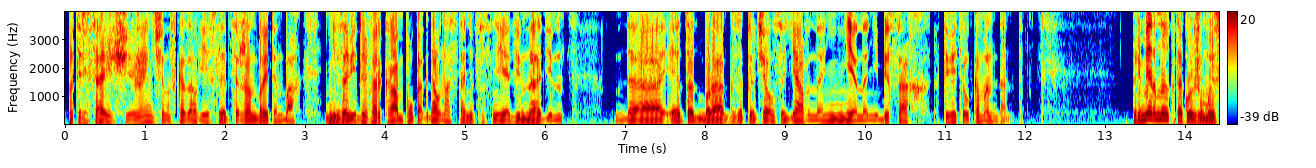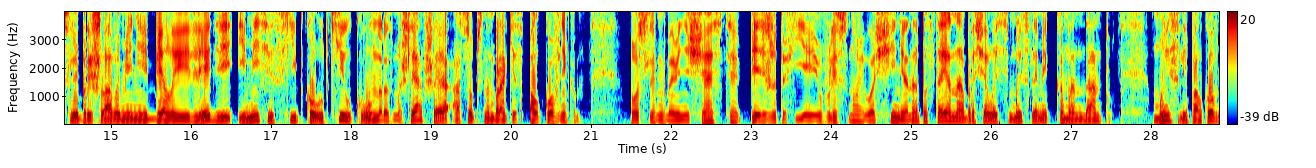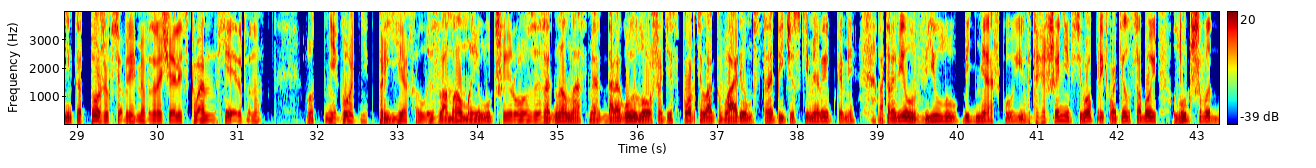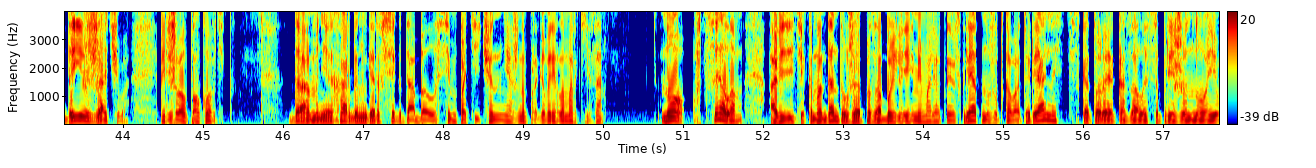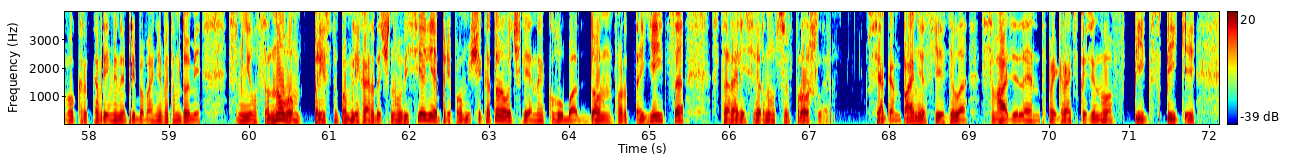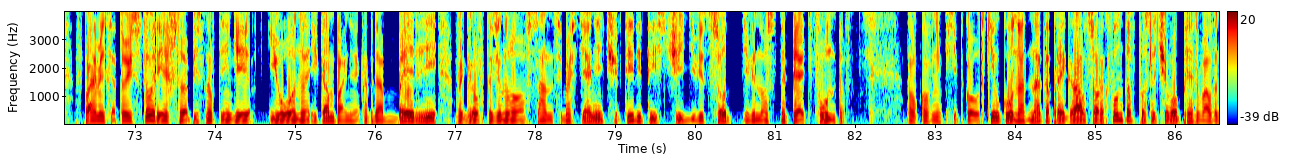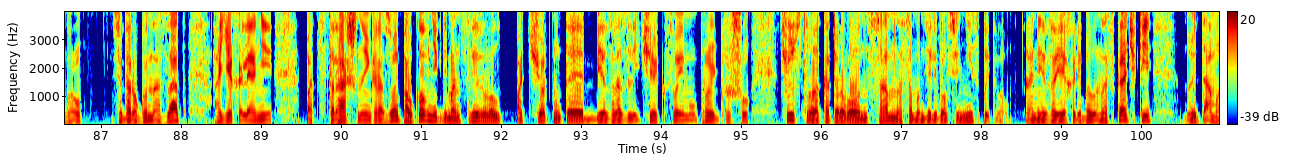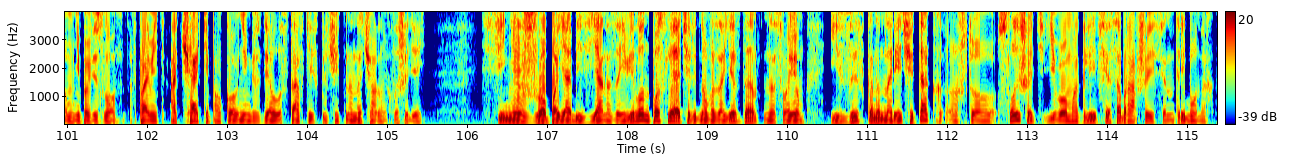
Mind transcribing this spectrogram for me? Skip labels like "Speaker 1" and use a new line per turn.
«Потрясающая женщина», — сказал ей след сержант Брейтенбах. «Не завидуй Веркрампу, когда он останется с ней один на один». «Да, этот брак заключался явно не на небесах», — ответил командант. Примерно к такой же мысли пришла в имение «Белые леди» и миссис Хиткоут Килкун, размышлявшая о собственном браке с полковником. После мгновений счастья, пережитых ею в лесной лощине, она постоянно обращалась мыслями к команданту. Мысли полковника тоже все время возвращались к Ван Хейрдену. «Вот негодник, приехал, изломал мои лучшие розы, загнал насмерть дорогую лошадь, испортил аквариум с тропическими рыбками, отравил виллу, бедняжку и в довершение всего прихватил с собой лучшего доезжачего», — переживал полковник. «Да, мне Харбингер всегда был симпатичен», — нежно проговорила маркиза. Но в целом о визите команданта уже позабыли, и мимолетный взгляд на жутковатую реальность, с которой оказалось сопряжено его кратковременное пребывание в этом доме, сменился новым приступом лихорадочного веселья, при помощи которого члены клуба Донфорта Йейтса старались вернуться в прошлое. Вся компания съездила в Свазиленд поиграть в казино в Пикс-Пике в память о той истории, что описано в книге «Иона и компания», когда Берри выиграл в казино в Сан-Себастьяне 4995 фунтов. Полковник Хиткоут Килкун, однако, проиграл 40 фунтов, после чего прервал игру. Всю дорогу назад, а ехали они под страшной грозой, полковник демонстрировал подчеркнутое безразличие к своему проигрышу, чувство которого он сам на самом деле вовсе не испытывал. Они заехали было на скачки, но и там им не повезло. В память о Чаке полковник сделал ставки исключительно на черных лошадей. «Синежопая обезьяна», — заявил он после очередного заезда на своем изысканном наречии так, что слышать его могли все собравшиеся на трибунах.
